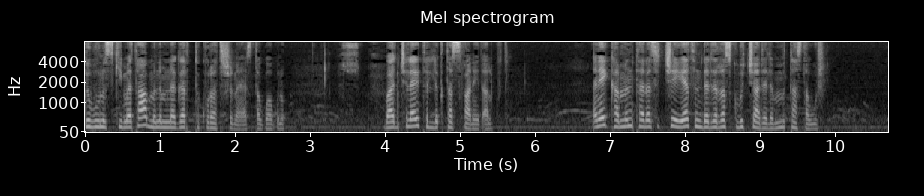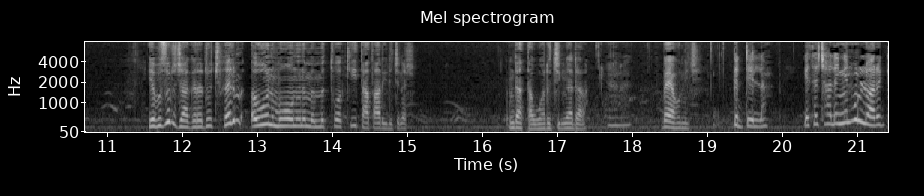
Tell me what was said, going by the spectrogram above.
ግቡን እስኪመታ ምንም ነገር ትኩረትሽን አያስተጓጉለው። በአንቺ ላይ ትልቅ ተስፋ ነው የጣልኩት። እኔ ከምን ተነስቼ የት እንደደረስኩ ብቻ አይደለም የምታስታውሽ የብዙ ልጃገረዶች ህልም እውን መሆኑንም የምትወኪ ታታሪ ልጅ ነሽ። እንዳታዋርጅኝ አደራ። በይ አሁን ሂጂ። ግድ የለም የተቻለኝን ሁሉ አድርጌ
